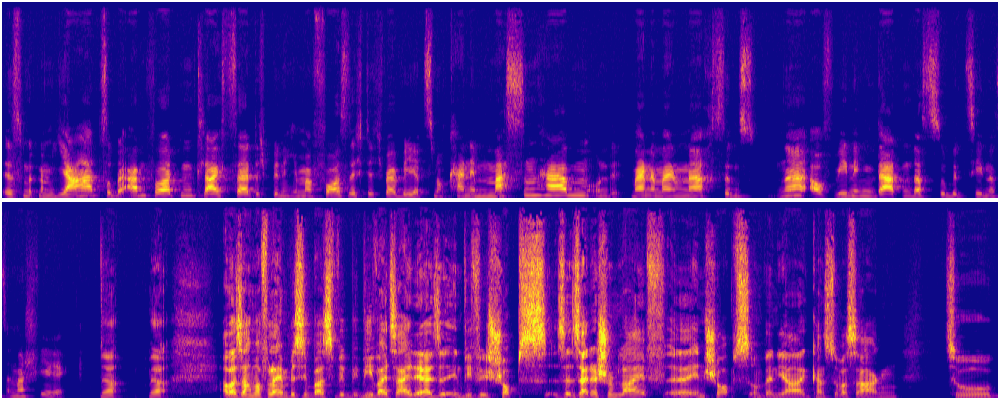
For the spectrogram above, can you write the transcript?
ist mit einem Ja zu beantworten. Gleichzeitig bin ich immer vorsichtig, weil wir jetzt noch keine Massen haben und meiner Meinung nach sind es ne, auf wenigen Daten das zu beziehen, ist immer schwierig. Ja, ja. Aber sag mal vielleicht ein bisschen was, wie, wie weit seid ihr? Also in wie vielen Shops, se- seid ihr schon live äh, in Shops? Und wenn ja, kannst du was sagen zu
